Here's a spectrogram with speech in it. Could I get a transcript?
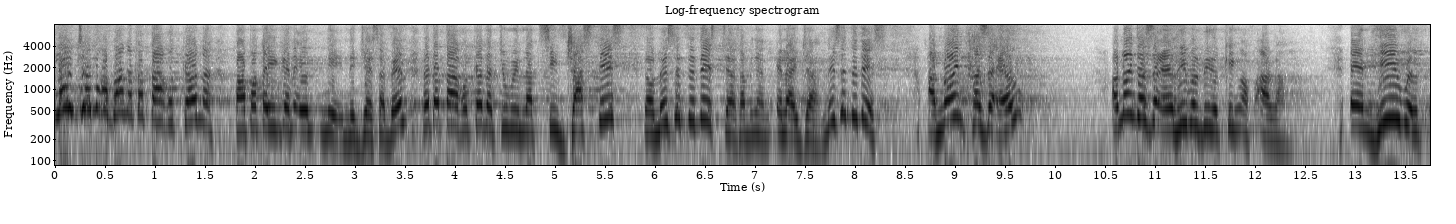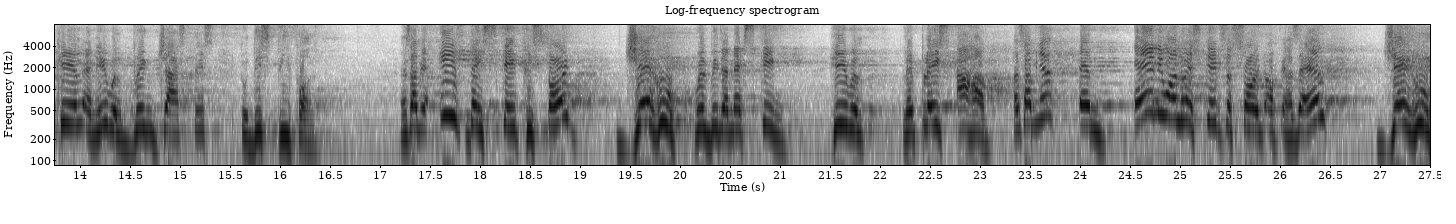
Elijah, ano ka ba? Natatakot ka na papatayin ka na ni, ni Jezebel? Natatakot ka that you will not see justice? Now listen to this. Sabi niyan, Elijah, listen to this. Anoint Hazael. Anoint Hazael, he will be the king of Aram. And he will kill and he will bring justice to these people. And sabi niya, if they escape his sword, Jehu will be the next king. He will replace Ahab. Ang sabi niya, and anyone who escapes the sword of Hazael, Jehu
